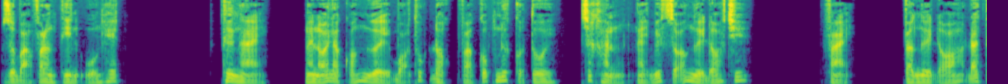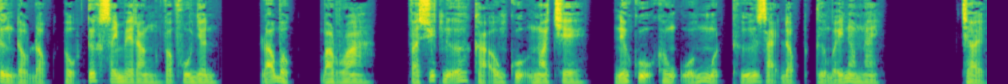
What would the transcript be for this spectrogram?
rồi bảo Valentine uống hết. Thưa ngài, ngài nói là có người bỏ thuốc độc vào cốc nước của tôi, chắc hẳn ngài biết rõ người đó chứ. Phải, và người đó đã từng đầu độc hậu tước Saymerang và phu nhân, lão bộc Barroa và suýt nữa cả ông cụ Noche nếu cụ không uống một thứ giải độc từ mấy năm nay. Trời,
